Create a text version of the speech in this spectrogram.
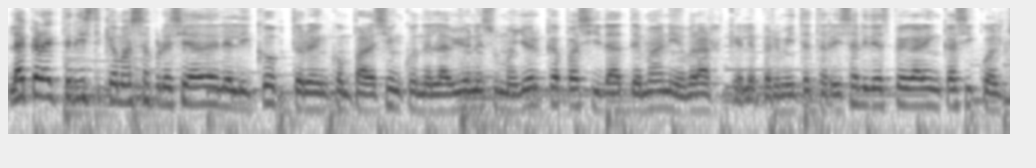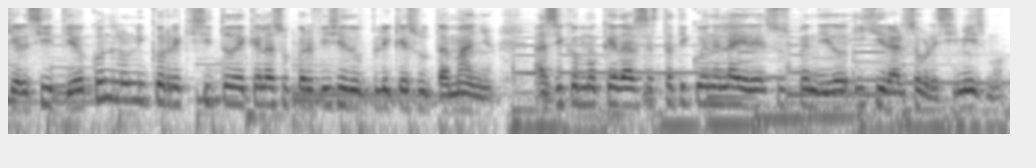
La característica más apreciada del helicóptero en comparación con el avión es su mayor capacidad de maniobrar, que le permite aterrizar y despegar en casi cualquier sitio, con el único requisito de que la superficie duplique su tamaño, así como quedarse estático en el aire, suspendido y girar sobre sí mismo.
